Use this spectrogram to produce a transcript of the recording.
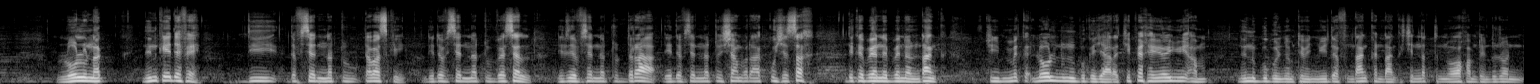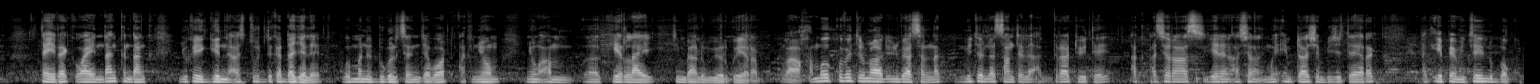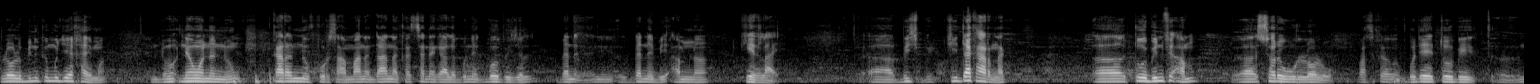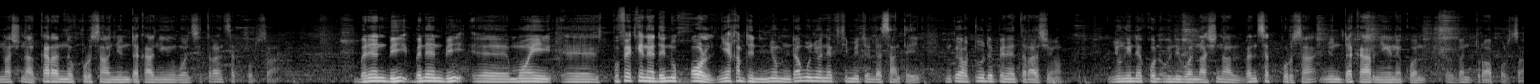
loolu nag niñ koy defee di def seen nattu tabaski di def seen nattu vaisselle di def seen nattu drap di def seen nattu chambre à coucher sax di ko benn bennal ndànk ci méca loolu nu ñu bëgg jaara ci pexe yooyu ñuy am nu ñu bëggul ñoom tamit ñuy def ndànk-ndànk ci natt moo xam te du doon tey rek waaye ndànk-ndànk ñu koy génn as tuut di ko dajale ba mën a dugal seen njaboot ak ñoom ñu am euh, kiirlaay ci mbaalum wér gu yaram. waaw xam nga couverture maladie universelle nag mutuelle de santé la ak gratuité. ak assurance yeneen assurance muy imputation budgétaire rek ak IPM ci lu bokk. loolu bi ñu ko mujjee xayma ne woon nañu 49 pour cent maanaam daanaka Sénégalais bu nekk boo ko jël benn benn bi am na kiirlaay euh, bi ci Dakar nag euh, taux bi ñu fi am euh, sorewul loolu. parce que bu dee taux bi national 49 pour cent ñun Dakar ñu ngi woon si 37 pour cent. beneen bi beneen bi euh, mooy euh, bu fekkee ne dañu xool ñi nga xam te ni ñoom ndangu ñoo nekk ci mutuelle de santé yi ñu koy wax taux de pénétration ñu ngi nekkoon au niveau national 27 pour cent ñun Dakar ñu ngi nekkoon 23 pour cent.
